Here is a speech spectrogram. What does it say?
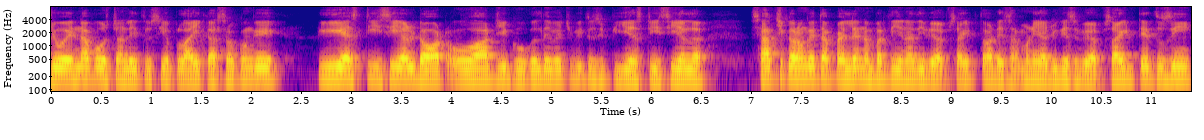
ਜੋ ਇਹਨਾਂ ਪੋਸਟਾਂ ਲਈ ਤੁਸੀਂ ਅਪਲਾਈ ਕਰ ਸਕੋਗੇ pstcl.org ਗੂਗਲ ਦੇ ਵਿੱਚ ਵੀ ਤੁਸੀਂ pstcl ਸਰਚ ਕਰੋਗੇ ਤਾਂ ਪਹਿਲੇ ਨੰਬਰ ਦੀ ਇਹਨਾਂ ਦੀ ਵੈਬਸਾਈਟ ਤੁਹਾਡੇ ਸਾਹਮਣੇ ਆ ਜੂਗੀ। ਇਸ ਵੈਬਸਾਈਟ ਤੇ ਤੁਸੀਂ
